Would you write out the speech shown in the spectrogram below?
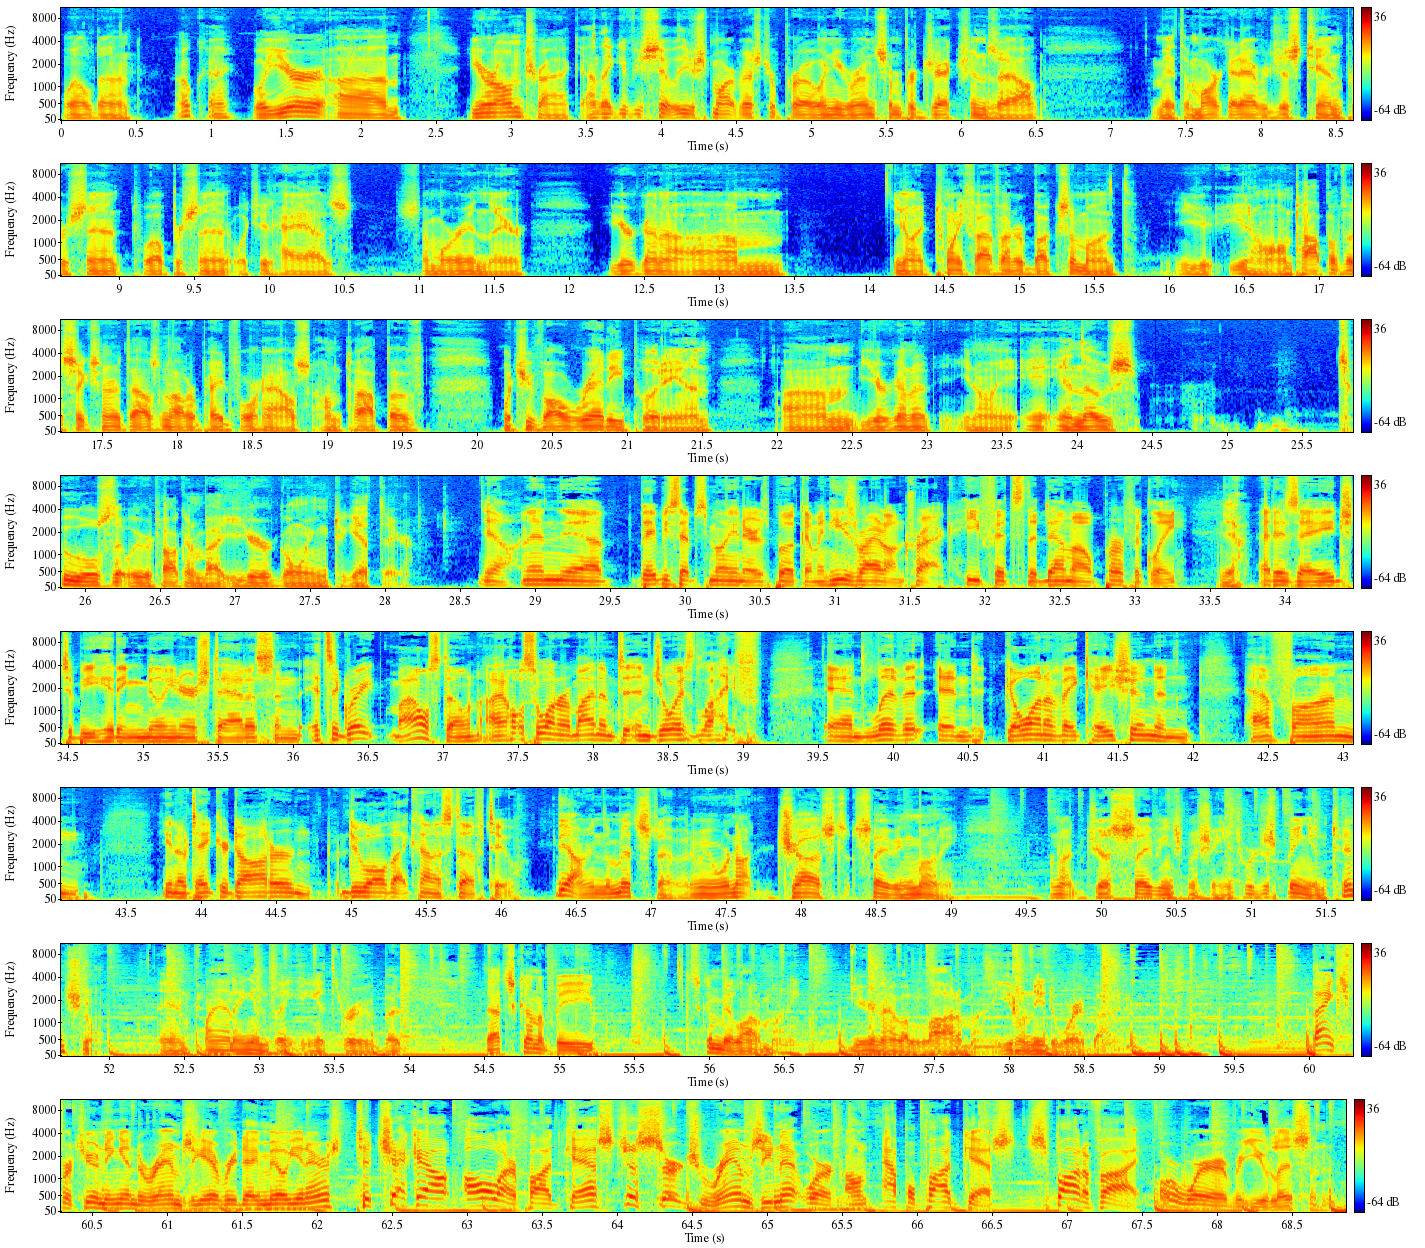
Well done. Okay. Well, you're um, you're on track. I think if you sit with your SmartVestor Pro and you run some projections out, I mean, if the market averages ten percent, twelve percent, which it has somewhere in there, you're gonna, um, you know, at twenty five hundred bucks a month, you you know, on top of a six hundred thousand dollar paid for house, on top of what you've already put in, um, you're gonna, you know, in, in those tools that we were talking about, you're going to get there. Yeah, and in the uh, Baby Steps Millionaires book, I mean, he's right on track. He fits the demo perfectly. Yeah. At his age, to be hitting millionaire status, and it's a great milestone. I also want to remind him to enjoy his life and live it, and go on a vacation and have fun. And, you know, take your daughter and do all that kind of stuff too. Yeah, in the midst of it. I mean, we're not just saving money. We're not just savings machines. We're just being intentional and planning and thinking it through. But that's going to be it's going to be a lot of money. You're going to have a lot of money. You don't need to worry about it. Thanks for tuning in to Ramsey Everyday Millionaires. To check out all our podcasts, just search Ramsey Network on Apple Podcasts, Spotify, or wherever you listen.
